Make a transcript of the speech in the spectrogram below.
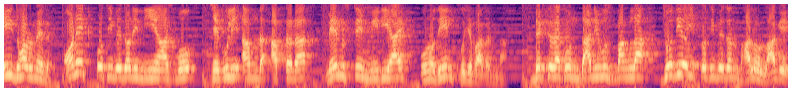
এই ধরনের অনেক প্রতিবেদনই নিয়ে আসব, যেগুলি আমরা আপনারা মেন স্ট্রিম মিডিয়ায় কোনোদিন খুঁজে পাবেন না। দেখতে থাকুন দা নিউজ বাংলা। যদি এই প্রতিবেদন ভালো লাগে,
